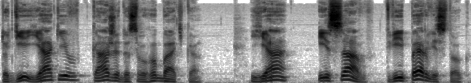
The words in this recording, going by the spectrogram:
Тоді Яків каже до свого батька Я Ісав, твій первісток.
